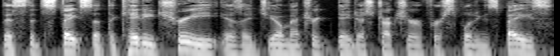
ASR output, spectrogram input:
this it states that the KD tree is a geometric data structure for splitting space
